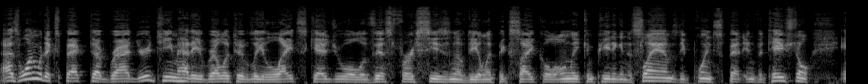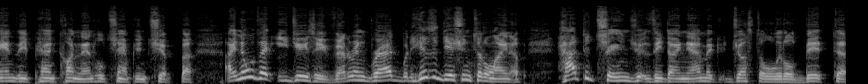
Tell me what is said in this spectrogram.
as one would expect, uh, Brad, your team had a relatively light schedule of this first season of the Olympic cycle, only competing in the Slams, the PointsBet Invitational, and the Pan-Continental Championship. Uh, I know that EJ is a veteran, Brad, but his addition to the lineup had to change the dynamic just a little bit. Uh,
